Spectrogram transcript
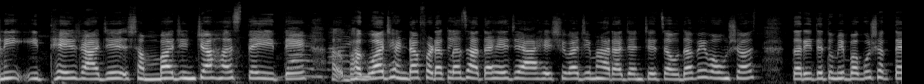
आणि इथे राजे संभाजींच्या हस्ते इथे भगवा झेंडा फडकला जात आहे जे आहे शिवाजी महाराजांचे चौदावे वंशज. तर इथे तुम्ही बघू शकता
